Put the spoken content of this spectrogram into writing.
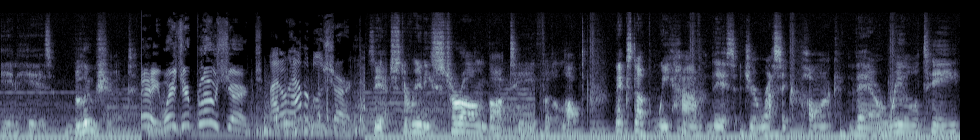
in his blue shirt. Hey, where's your blue shirt? I don't have a blue shirt. So yeah, just a really strong Bart tee for the lot. Next up, we have this Jurassic Park, their real tee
